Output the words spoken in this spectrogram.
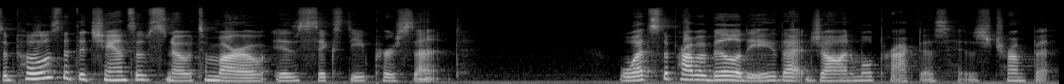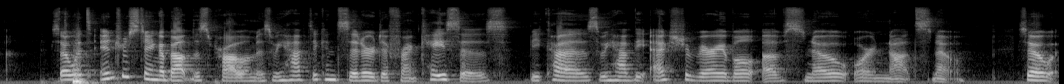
Suppose that the chance of snow tomorrow is 60%. What's the probability that John will practice his trumpet? So, what's interesting about this problem is we have to consider different cases because we have the extra variable of snow or not snow. So,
